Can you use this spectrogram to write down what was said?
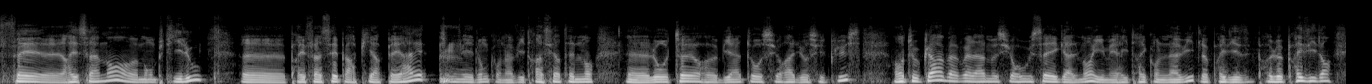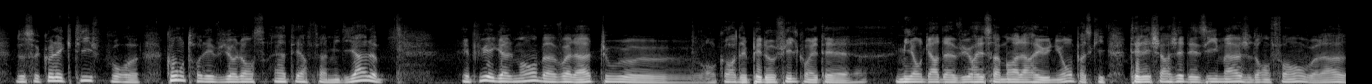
fait récemment, Mon petit loup, préfacé par Pierre Perret. Et donc on invitera certainement l'auteur bientôt sur Radio Sud Plus. En tout cas, ben voilà, Monsieur Rousset également, il mériterait qu'on l'invite, le, président de ce collectif pour contre les violences interfamiliale. Et puis également, ben voilà, tout, euh, encore des pédophiles qui ont été mis en garde à vue récemment à la Réunion parce qu'ils téléchargeaient des images d'enfants, euh,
